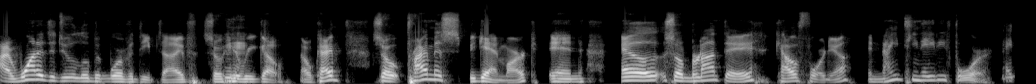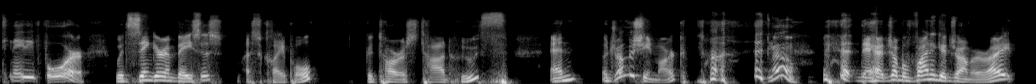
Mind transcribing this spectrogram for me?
I wanted to do a little bit more of a deep dive, so here Mhm. we go. Okay, so Primus began, Mark, in El Sobrante, California in 1984. 1984 with singer and bassist Les Claypool, guitarist Todd Huth, and a drum machine, Mark. Oh, they had trouble finding a drummer, right?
